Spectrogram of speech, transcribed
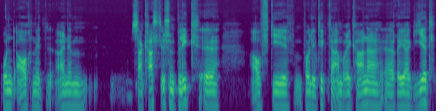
und auch mit einem sarkastischen Blick äh, auf die Politik der Amerikaner äh, reagiert.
